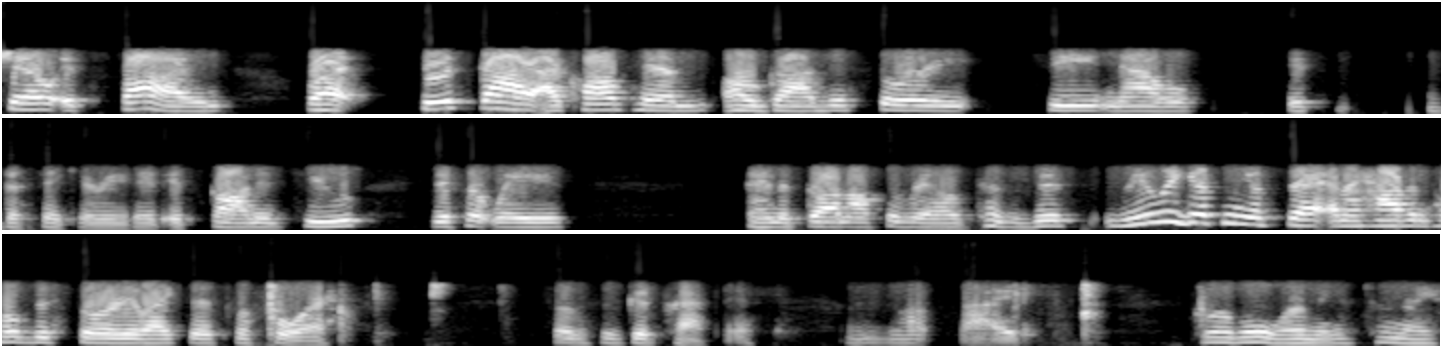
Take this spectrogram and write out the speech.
chill, it's fine. But this guy, I called him. Oh God, this story. See now, it's desecrated. It's gone in two different ways, and it's gone off the rails because this really gets me upset, and I haven't told this story like this before. So this is good practice. I'm outside. Global warming. It's so nice.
